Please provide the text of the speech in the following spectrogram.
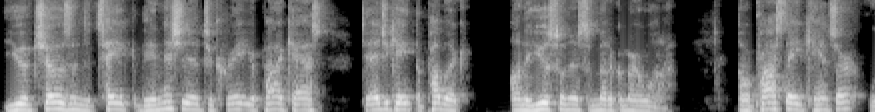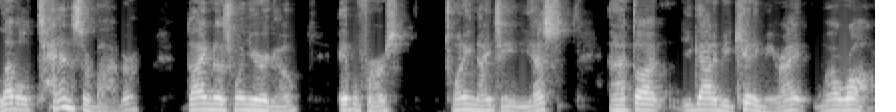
You have chosen to take the initiative to create your podcast to educate the public on the usefulness of medical marijuana. I'm a prostate cancer level 10 survivor, diagnosed one year ago, April 1st, 2019. Yes. And I thought, you got to be kidding me, right? Well, wrong.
